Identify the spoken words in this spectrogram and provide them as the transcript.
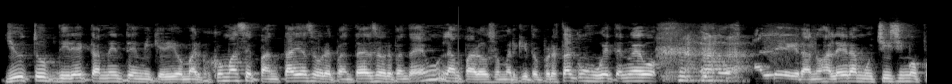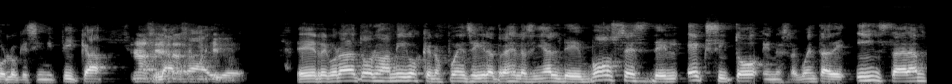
YouTube directamente, mi querido Marcos. ¿Cómo hace pantalla sobre pantalla sobre pantalla? Es un lamparoso, Marquito, pero está con juguete nuevo y nos alegra, nos alegra muchísimo por lo que significa la radio. Eh, recordar a todos los amigos que nos pueden seguir a través de la señal de Voces del Éxito en nuestra cuenta de Instagram.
